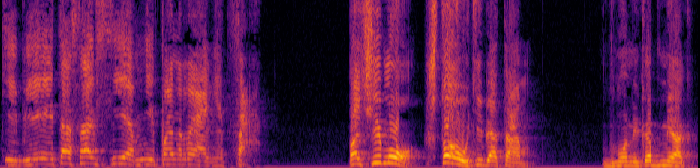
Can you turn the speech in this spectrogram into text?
Тебе это совсем не понравится!» «Почему? Что у тебя там?» Гномик обмяк.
